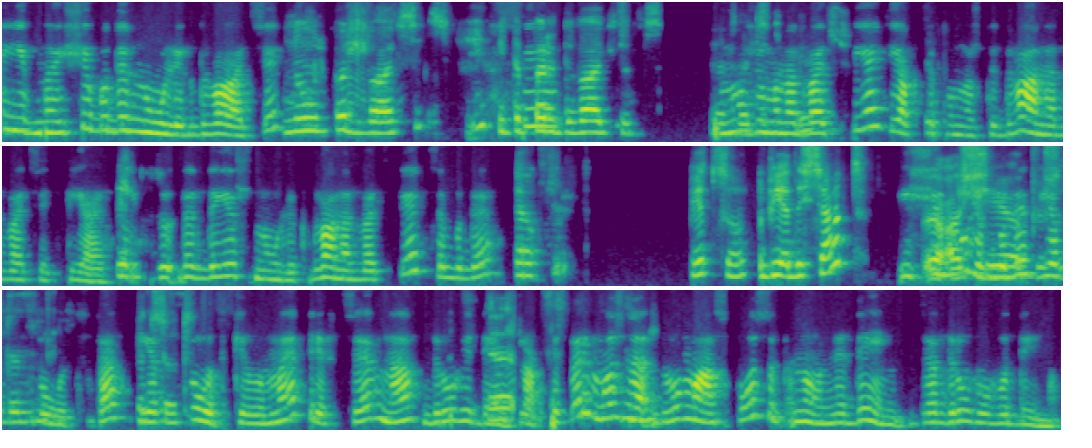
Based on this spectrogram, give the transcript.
рівно, і ще буде нулік 20. 0 по 20. І, І все. тепер 20 на Множимо на 25. 25, як це помножити? 2 на 25. П'ять. Д- Додаєш нулік. 2 на 25 це буде, Так, 500. 50? і ще Е, а нулік ще буде плюс один 500. Так? 500. 500 кілометрів це в нас другий день. Е, Так, тепер можна двома способами, ну не день, за другу годину.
